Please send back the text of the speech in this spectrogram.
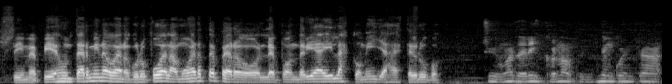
si me pides un término, bueno, grupo de la muerte, pero le pondría ahí las comillas a este grupo. Sí, un asterisco, ¿no? Teniendo en cuenta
